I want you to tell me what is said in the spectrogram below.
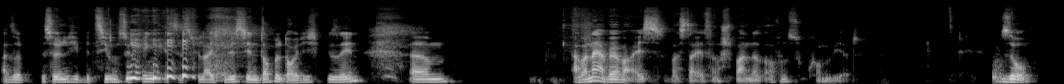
Also persönliche Beziehung zu King ist es vielleicht ein bisschen doppeldeutig gesehen. Ähm, aber naja, wer weiß, was da jetzt noch Spannendes auf uns zukommen wird. So,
